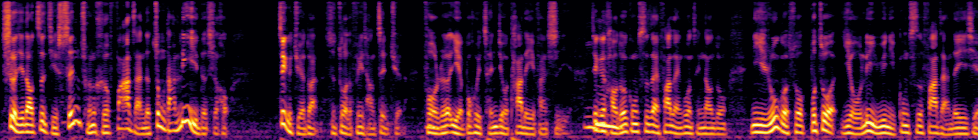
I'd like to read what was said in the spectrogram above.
涉及到自己生存和发展的重大利益的时候，这个决断是做的非常正确的。否则也不会成就他的一番事业。这个好多公司在发展过程当中，你如果说不做有利于你公司发展的一些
